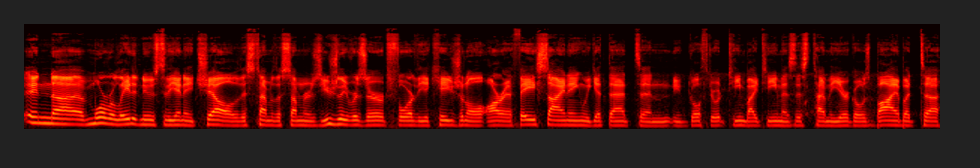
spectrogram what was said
In uh, more related news to the NHL, this time of the summer is usually reserved for the occasional RFA signing. We get that and you go through it team by team as this time of the year goes by. But uh,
